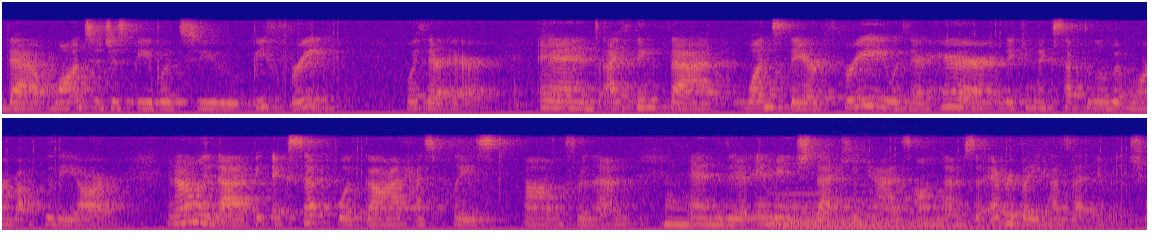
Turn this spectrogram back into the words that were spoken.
that want to just be able to be free with their hair. And I think that once they are free with their hair, they can accept a little bit more about who they are. And not only that, accept what God has placed um, for them mm. and the image that He has on them. So everybody has that image,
